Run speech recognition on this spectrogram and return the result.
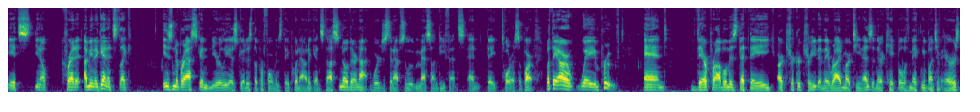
it's you know credit. I mean, again, it's like is Nebraska nearly as good as the performance they put out against us? No, they're not. We're just an absolute mess on defense, and they tore us apart. But they are way improved and their problem is that they are trick or treat and they ride Martinez and they're capable of making a bunch of errors.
